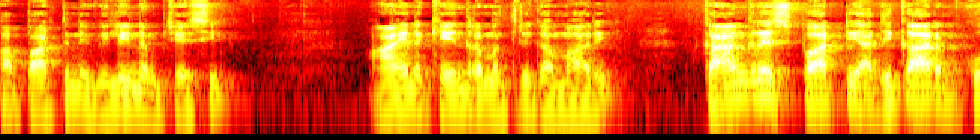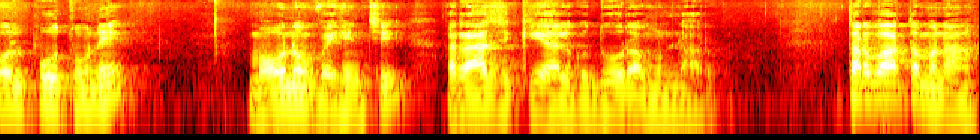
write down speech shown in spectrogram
ఆ పార్టీని విలీనం చేసి ఆయన కేంద్ర మంత్రిగా మారి కాంగ్రెస్ పార్టీ అధికారం కోల్పోతూనే మౌనం వహించి రాజకీయాలకు దూరం ఉన్నారు. తర్వాత మన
